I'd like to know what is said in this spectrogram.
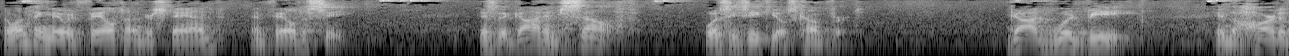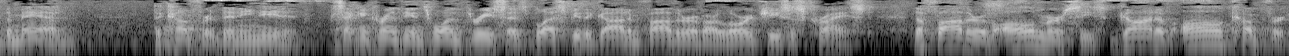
The one thing they would fail to understand and fail to see is that God himself was Ezekiel's comfort. God would be in the heart of the man the comfort that he needed. 2 Corinthians 1 3 says, Blessed be the God and Father of our Lord Jesus Christ the Father of all mercies, God of all comfort,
